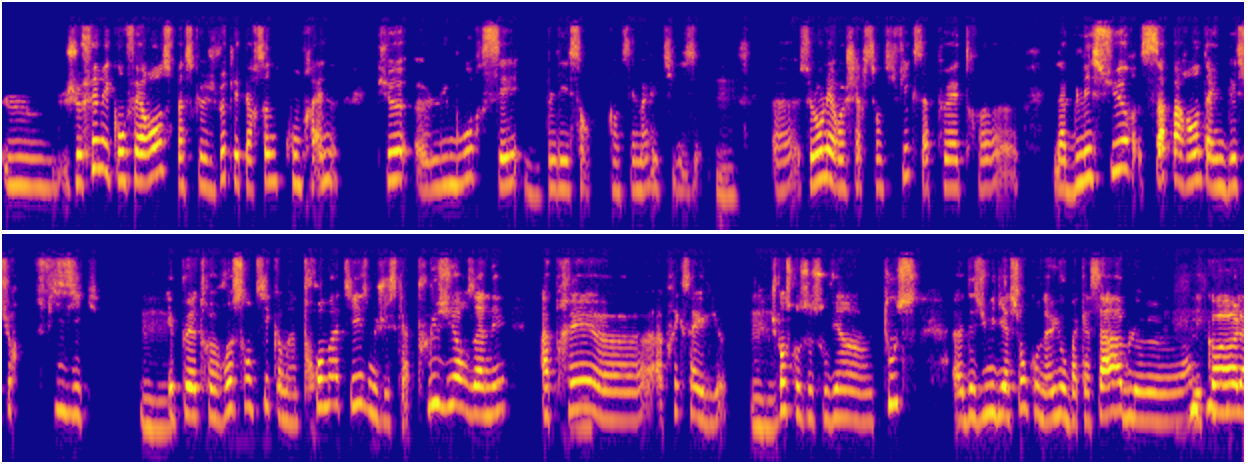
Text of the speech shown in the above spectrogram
je fais mes conférences parce que je veux que les personnes comprennent que euh, l'humour, c'est blessant quand c'est mal utilisé. Mm. selon les recherches scientifiques, ça peut être la blessure s'apparente à une blessure physique mm-hmm. et peut être ressentie comme un traumatisme jusqu'à plusieurs années après, mm. après que ça ait lieu. Mm-hmm. Je pense qu'on se souvient tous euh, des humiliations qu'on a eues au bac à sable, euh, à l'école,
